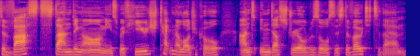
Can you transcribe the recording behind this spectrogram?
to vast standing armies with huge technological and industrial resources devoted to them.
